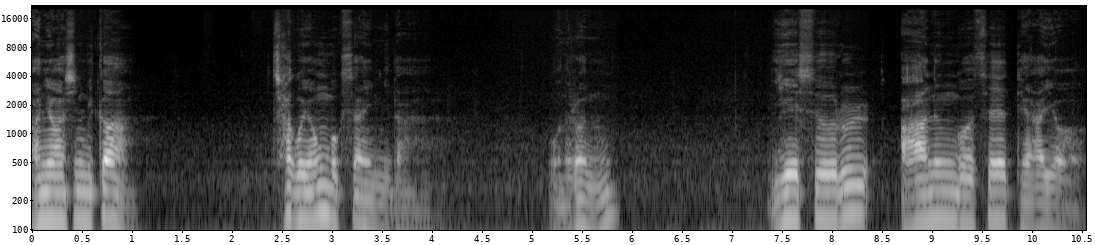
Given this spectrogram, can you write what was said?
안녕하십니까. 차고영 목사입니다. 오늘은 예수를 아는 것에 대하여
